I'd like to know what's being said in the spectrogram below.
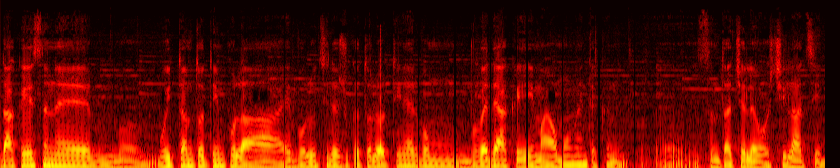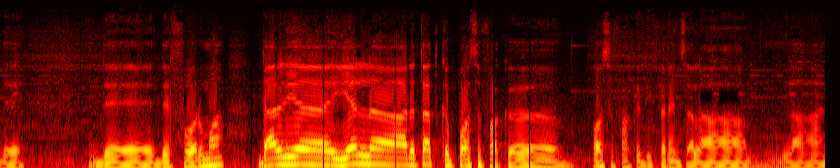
dacă e să ne uh, uităm tot timpul la evoluțiile jucătorilor tineri, vom vedea că ei mai au momente când uh, sunt acele oscilații de, de, de formă, dar el a arătat că poate să facă, poate să facă diferența la, la,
